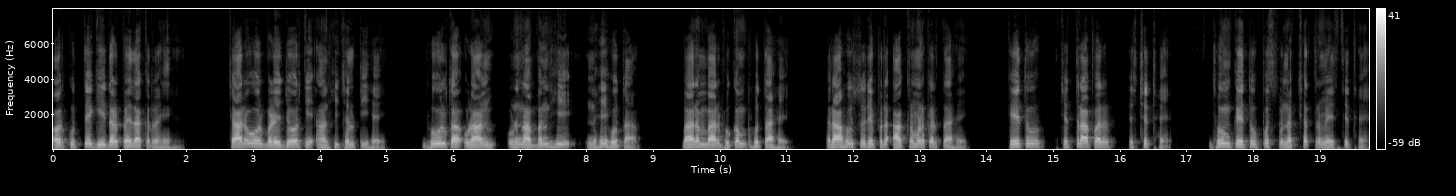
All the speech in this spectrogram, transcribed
और कुत्ते गीदड़ पैदा कर रहे हैं। चारों ओर बड़े ज़ोर की आंधी चलती है। धूल का उड़ान उड़ना बंद ही नहीं होता। बारंबार भूकंप होता है। राहु सूर्य पर आक्रमण करता है। केतु चित्रा पर स्थित है। धूमकेतु पुष्प नक्षत्र में स्थित है।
